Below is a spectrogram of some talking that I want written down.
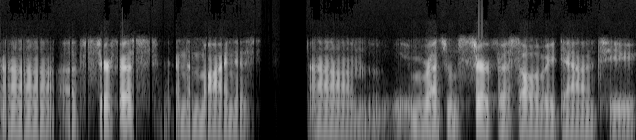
uh, of surface, and the mine is um, runs from surface all the way down to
